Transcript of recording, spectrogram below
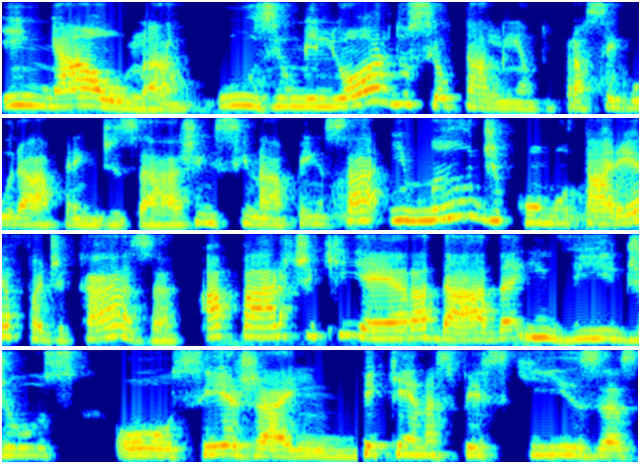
em aula use o melhor do seu talento para assegurar a aprendizagem, ensinar a pensar e mande como tarefa de casa a parte que era dada em vídeos ou seja em pequenas pesquisas,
